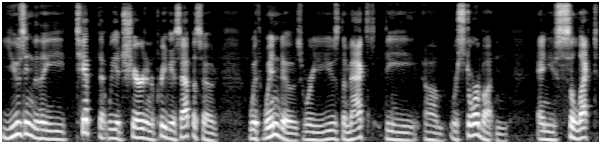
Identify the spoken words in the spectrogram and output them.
using the tip that we had shared in a previous episode with Windows, where you use the max the um, restore button and you select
